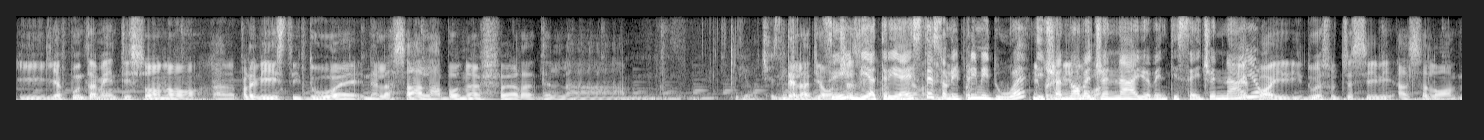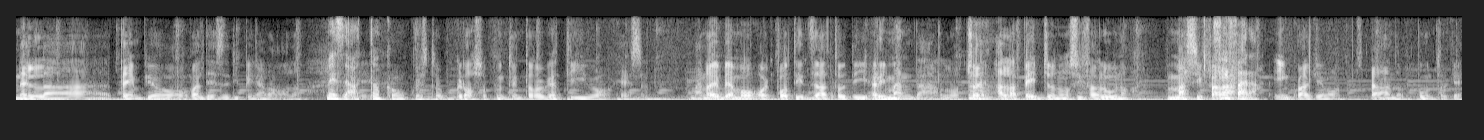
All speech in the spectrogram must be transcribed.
gli appuntamenti sono uh, previsti due nella sala Bonhoeffer della Diocesi. della diocesi. Sì, via Trieste, sono i primi due, I 19 primi due. gennaio e 26 gennaio. E poi i due successivi al salone, nel Tempio Valdese di Pinerolo. Esatto. con questo grosso punto interrogativo. Ma noi abbiamo ipotizzato di rimandarlo, cioè mm. alla peggio non si fa l'uno, ma si farà, si farà, in qualche modo, sperando appunto che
